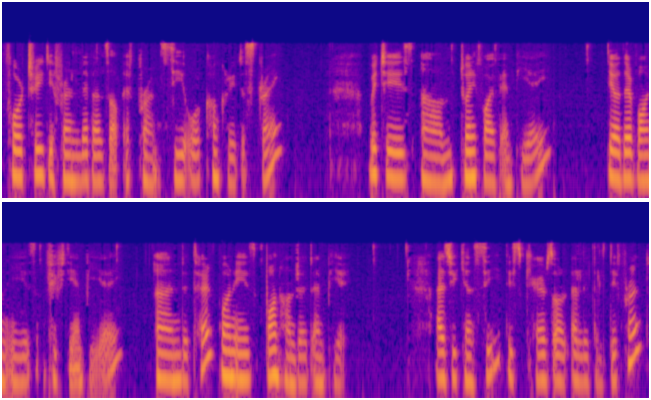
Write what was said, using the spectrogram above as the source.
for three different levels of F prime C or concrete strain, which is um, 25 MPa. The other one is 50 MPa, and the third one is 100 MPa. As you can see, these curves are a little different.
